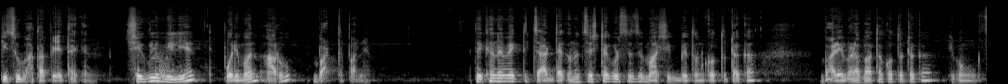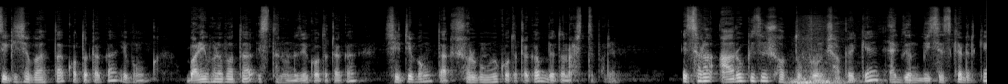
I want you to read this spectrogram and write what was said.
কিছু ভাতা পেয়ে থাকেন। সেগুলো মিলিয়ে পরিমাণ আরও বাড়তে পারে। এখানে আমি একটি চার্ট দেখানোর চেষ্টা করছি যে মাসিক বেতন কত টাকা, বাড়ি ভাড়া ভাতা কত টাকা এবং চিকিৎসা ভাতা কত টাকা এবং বাড়ি ভাড়া ভাতা স্থান অনুযায়ী কত টাকা, সেটি এবং তার সর্বনিম্ন কত টাকা বেতন আসতে পারে। এছাড়া আরও কিছু সত্য পূরণ সাপেক্ষে একজন বিশেষ ক্যাডারকে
